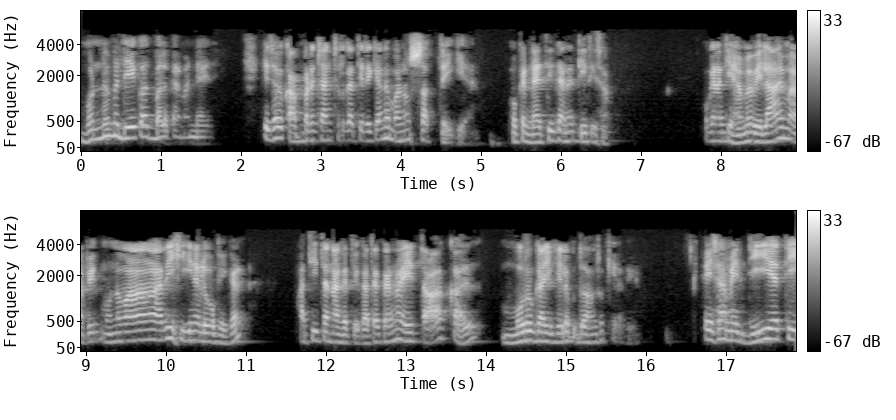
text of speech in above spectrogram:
මොන්නම දෙයකවත් බලපෑමක් නැහැ. ඒසව කම්පන චංචල ගතිය කියන්නේ manussත්වයේ කියන්නේ. ඔක නැති දැන තිරිසන්. ඔක නැති හැම වෙලාවෙම අපි මොනවා හරි හීන ලෝකයක අතීත නාගතය ගත කරන ඒ තාකල් මුර්ගයි කියලා බුදුහාමුදුරු කියලා කියනවා. ඒ නිසා මේ දී ඇති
